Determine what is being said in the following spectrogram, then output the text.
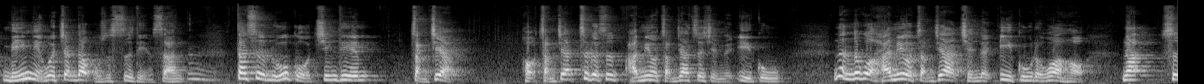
明年会降到五十四点三，嗯，但是如果今天涨价，好，涨价这个是还没有涨价之前的预估，那如果还没有涨价前的预估的话，哈，那是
